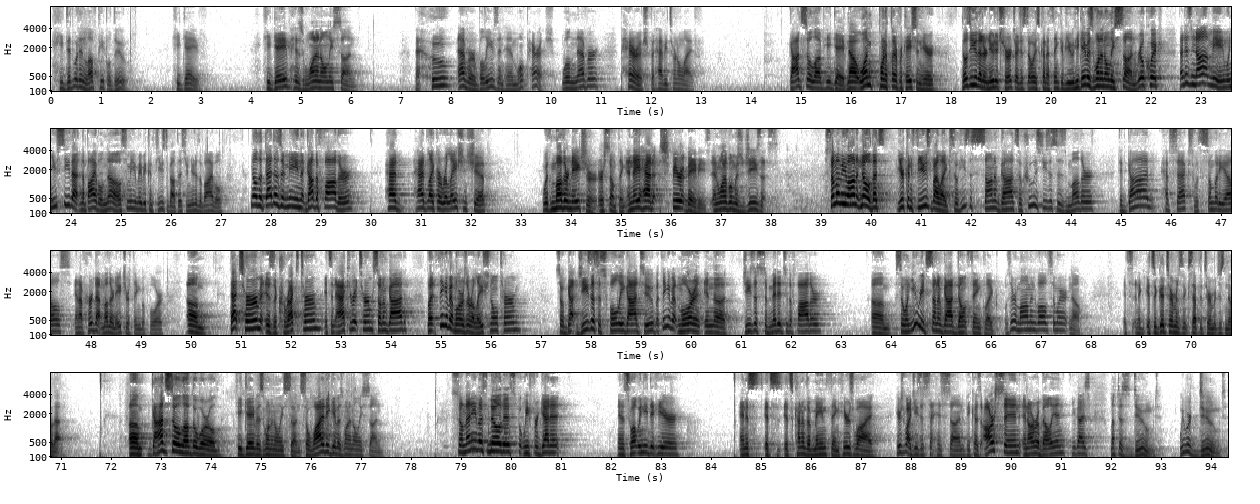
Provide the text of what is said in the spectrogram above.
he did what in love people do. He gave. He gave his one and only Son, that whoever believes in him won't perish, will never perish, but have eternal life. God so loved, he gave. Now, one point of clarification here. Those of you that are new to church, I just always kind of think of you. He gave his one and only son. Real quick, that does not mean, when you see that in the Bible, no, some of you may be confused about this, you're new to the Bible. No, that that doesn't mean that God the Father had, had like a relationship with Mother Nature or something, and they had spirit babies, and one of them was Jesus. Some of you on it, no, that's, you're confused by like, so he's the Son of God, so who is Jesus' mother? Did God have sex with somebody else? And I've heard that Mother Nature thing before. Um, that term is a correct term, it's an accurate term, Son of God, but think of it more as a relational term. So God, Jesus is fully God too, but think of it more in, in the Jesus submitted to the Father. Um, so when you read Son of God, don't think like, was there a mom involved somewhere? No. It's, an, it's a good term, it's an accepted term, but just know that. Um, God so loved the world, he gave his one and only Son. So why did he give his one and only Son? So many of us know this, but we forget it. And it's what we need to hear. And it's, it's, it's kind of the main thing. Here's why. Here's why Jesus sent his son because our sin and our rebellion, you guys left us doomed. We were doomed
